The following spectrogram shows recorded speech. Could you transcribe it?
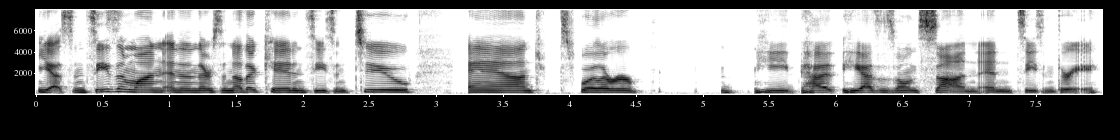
Yes, in season 1 and then there's another kid in season 2 and spoiler he had he has his own son in season 3.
